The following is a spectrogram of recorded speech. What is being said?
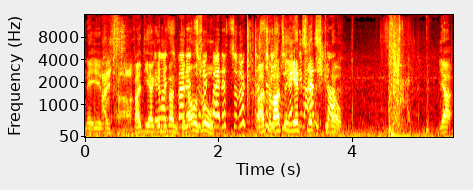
Ne, ihr Alter. fallt ihr ja gegen die Genau, Wand. Genau zurück, so. weiter zurück. Warte, warte, jetzt, jetzt, genau. Ja.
